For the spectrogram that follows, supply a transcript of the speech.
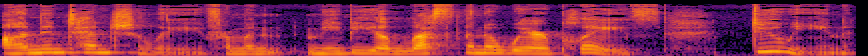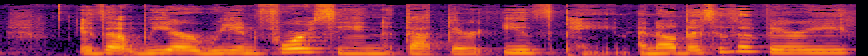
unintentionally, from maybe a less than aware place, doing, is that we are reinforcing that there is pain. And now, this is a very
